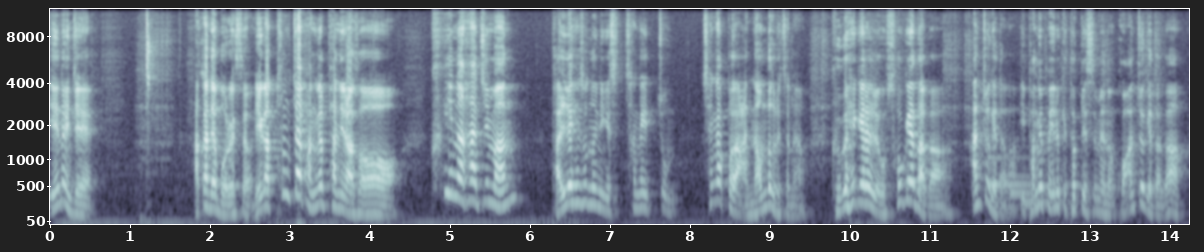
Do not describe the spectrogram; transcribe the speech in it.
얘는 이제 아까 내가 했어요. 얘가 통짜 방열판이라서 크기는 하지만 발열 해소 능력이 상당히 좀 생각보다 안 나온다 그랬잖아요. 그거 해결하려고 속에다가 안쪽에다가 이 방열판 이렇게 덮개 있으면 그 안쪽에다가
